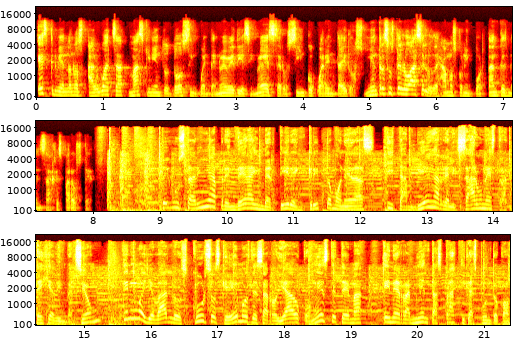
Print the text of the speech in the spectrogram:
escribiéndonos al WhatsApp más 502 59 19 05 42. Mientras usted lo hace, lo dejamos con importantes mensajes para usted. ¿Te gustaría aprender a invertir en criptomonedas y también a realizar una estrategia de inversión? Te animo a llevar los cursos que hemos desarrollado con este tema en herramientasprácticas.com.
